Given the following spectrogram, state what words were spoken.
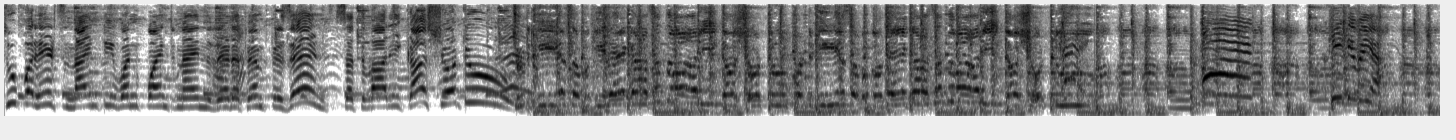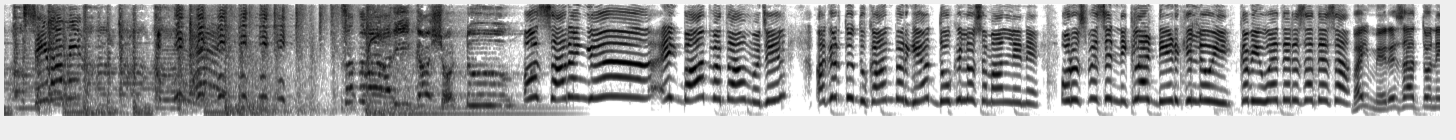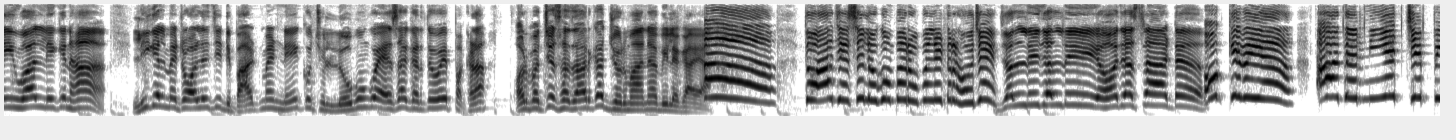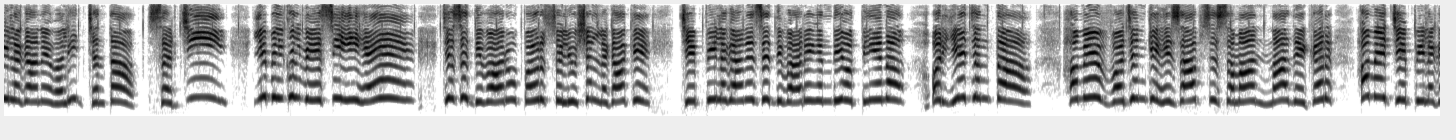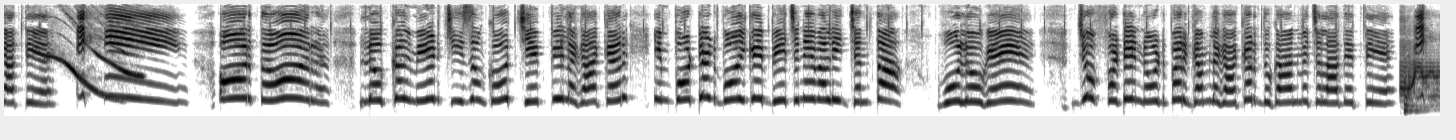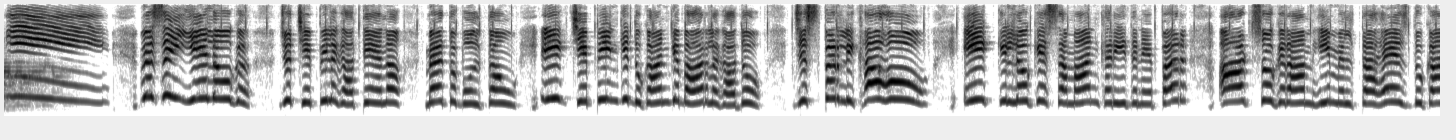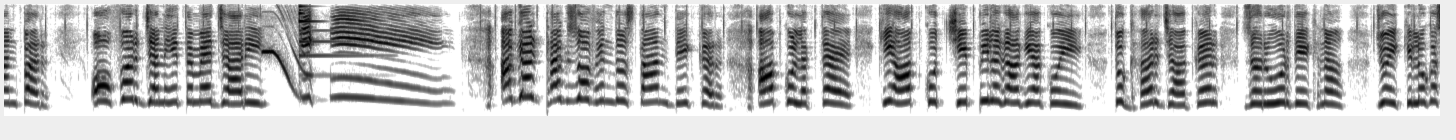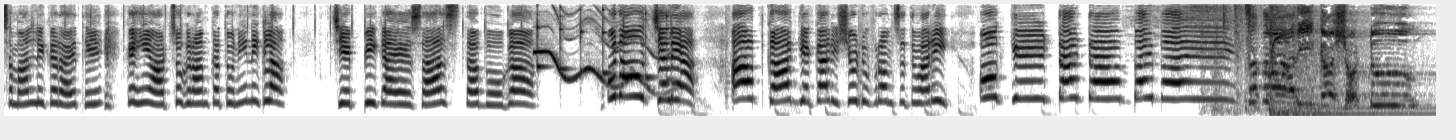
Super hits 91.9 red FM present Satwari का छोटू चुटकी है सबकी लेगा सतवारी का छोटू पटकी है सबको देगा सतवारी का छोटू ठीक है भैया। सेवा में। सतवारी का छोटू और सारंग एक बात बताओ मुझे। अगर तू दुकान पर गया दो किलो सामान लेने और उसमें से निकला डेढ़ किलो ही कभी हुआ तेरे साथ ऐसा? भाई मेरे साथ तो नहीं हुआ लेकिन हाँ लीगल मेट्रोलॉजी डिपार्टमेंट ने कुछ लोगों को ऐसा करते हुए पकड़ा और पच्चीस हज़ार का जुर्माना भी लगाया। आ, तो आज ऐसे लोगों पर ओपन लेटर हो जाए? जल्दी जल्दी हो जा स्टार्ट ओके भैया आदरणीय चिप्पी लगाने वाली जनता। सर जी ये बिल्कुल वैसी ही है। जैसे दीवारों पर सोल्यूशन लगा के चेपी लगाने से दीवारें गंदी होती है ना? और ये जनता हमें वज़न के हिसाब से सामान ना देकर हमें चेपी लगाते हैं। और तो और लोकल मेड चीज़ों को चेपी लगाकर इंपोर्टेड बोल के बेचने वाली जनता वो लोग हैं जो फटे नोट पर गम लगाकर दुकान में चला देते हैं। वैसे ये लोग जो चेपी लगाते हैं ना, मैं तो बोलता हूँ, एक चेपी इनकी दुकान के बाहर लगा दो, जिस पर लिखा हो, एक किलो के सामान खरीदने पर 800 ग्राम ही मिलता है इस दुकान पर। ऑफ़र जनहित में जारी। अगर ठग्स ऑफ़ हिंदुस्तान देखकर आपको लगता है कि आपको चेपी लगा गया कोई तो घर जाकर ज़रूर देखना। जो एक किलो का सामान लेकर आए थे, कहीं 800 ग्राम का तो नहीं निकला। चेपी का एहसास तब होगा। चलिया आपका आज्ञाकारी Chhotu from Satwari. Okay, tata bye bye Satwari का छोटू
